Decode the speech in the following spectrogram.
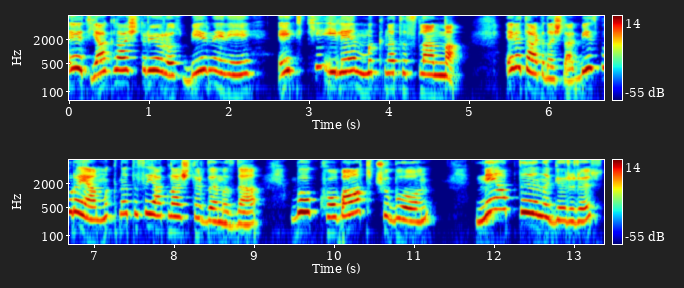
Evet yaklaştırıyoruz. Bir nevi etki ile mıknatıslanma. Evet arkadaşlar biz buraya mıknatısı yaklaştırdığımızda bu kobalt çubuğun ne yaptığını görürüz.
